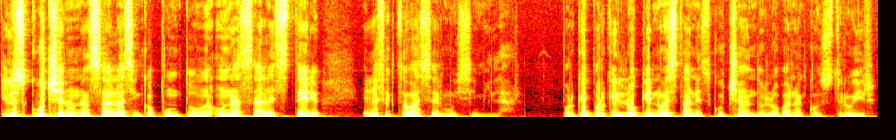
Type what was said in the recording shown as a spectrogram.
y lo escucho en una sala 5.1, una sala estéreo, el efecto va a ser muy similar. ¿Por qué? Porque lo que no están escuchando lo van a construir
